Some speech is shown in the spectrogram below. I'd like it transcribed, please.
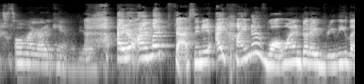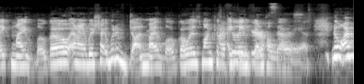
oh my god, I can't with you. I don't. I'm like fascinated. I kind of want one, but I really like my logo, and I wish I would have done my logo as one because I I, feel like think they're obsessed. hilarious. No, I'm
